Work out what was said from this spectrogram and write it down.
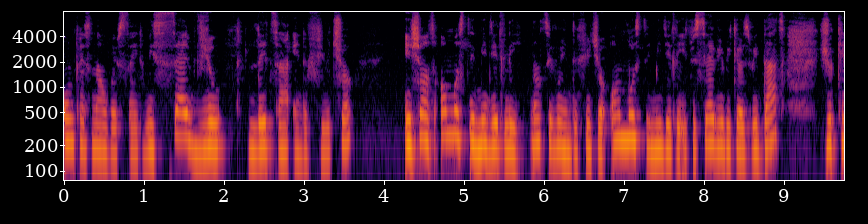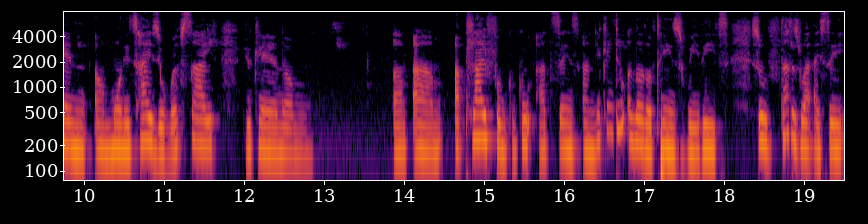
own personal website will serve you later in the future? In short, almost immediately, not even in the future, almost immediately, it will serve you because with that, you can um, monetize your website, you can um, um, um, apply for Google AdSense and you can do a lot of things with it. So that is why I say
